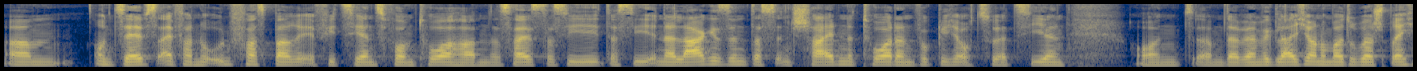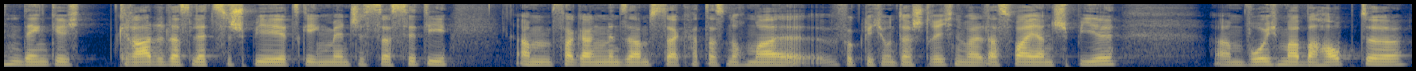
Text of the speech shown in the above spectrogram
ähm, und selbst einfach eine unfassbare Effizienz vorm Tor haben. Das heißt, dass sie, dass sie in der Lage sind, das entscheidende Tor dann wirklich auch zu erzielen. Und ähm, da werden wir gleich auch nochmal drüber sprechen, denke ich. Gerade das letzte Spiel jetzt gegen Manchester City am vergangenen Samstag hat das nochmal wirklich unterstrichen, weil das war ja ein Spiel, ähm, wo ich mal behaupte,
